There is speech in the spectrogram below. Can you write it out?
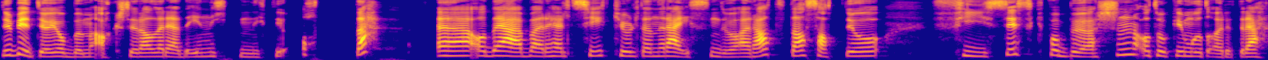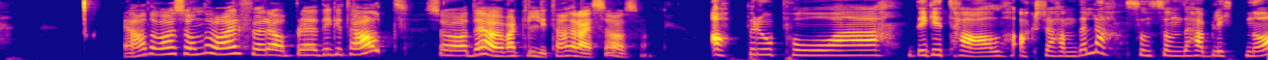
du begynte jo å jobbe med aksjer allerede i 1998. og det er bare helt sykt kult, den reisen du har hatt. Da satt du jo fysisk på børsen og tok imot ordre. Ja, det var sånn det var før alt ble digitalt. Så det har jo vært litt av en reise, altså. Apropos eh, digital aksjehandel, da, sånn som det har blitt nå.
